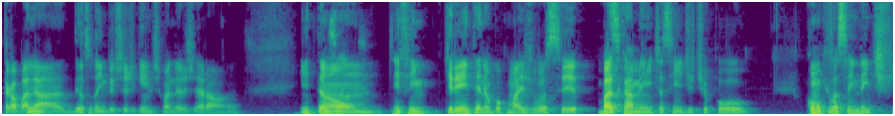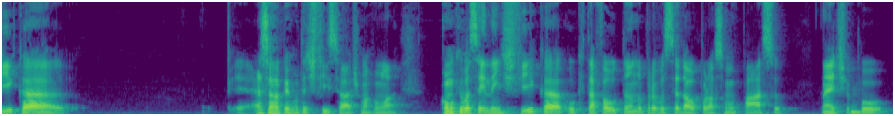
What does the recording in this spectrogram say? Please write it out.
trabalhar hum. dentro da indústria de games de maneira geral, né? Então, Exato. enfim, queria entender um pouco mais de você, basicamente, assim, de tipo, como que você identifica. Essa é uma pergunta difícil, eu acho, mas vamos lá. Como que você identifica o que está faltando para você dar o próximo passo, né? Tipo, uhum.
